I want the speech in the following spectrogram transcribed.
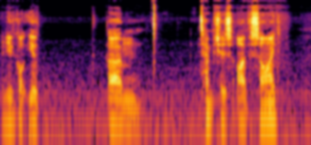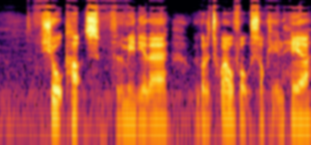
And you've got your um, temperatures either side. Shortcuts for the media there. We've got a 12 volt socket in here.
